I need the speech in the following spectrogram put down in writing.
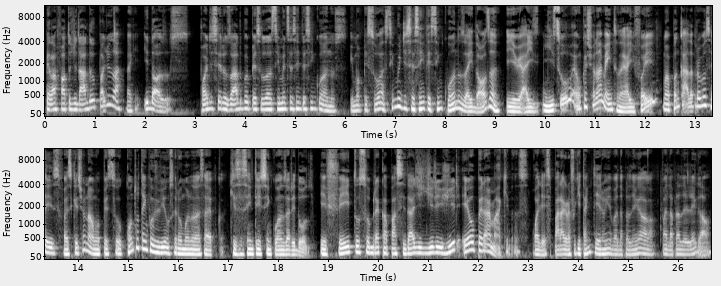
pela falta de dado pode usar. Aqui. Idosos pode ser usado por pessoas acima de 65 anos. E uma pessoa acima de 65 anos, a idosa? E aí, isso é um questionamento, né? Aí foi uma pancada para vocês. Faz questionar uma pessoa. Quanto tempo vivia um ser humano nessa época? Que 65 anos era idoso. Efeitos sobre a capacidade de dirigir e operar máquinas. Olha, esse parágrafo aqui tá inteiro, hein? Vai dar pra ler legal. Vai dar pra ler legal.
